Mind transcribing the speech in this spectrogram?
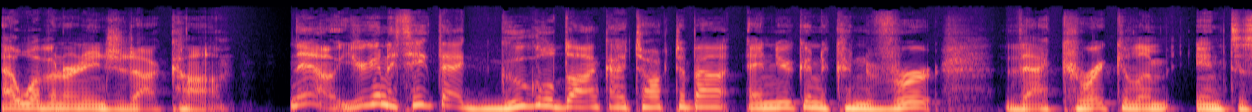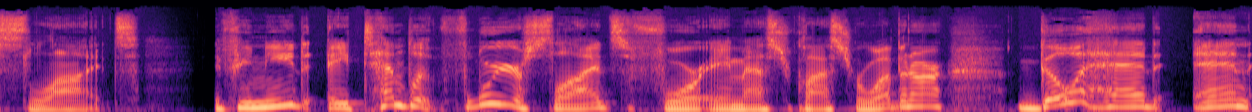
at webinarninja.com. Now, you're going to take that Google Doc I talked about and you're going to convert that curriculum into slides. If you need a template for your slides for a masterclass or webinar, go ahead and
